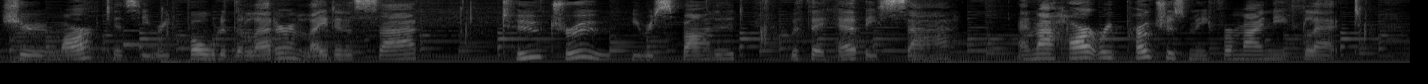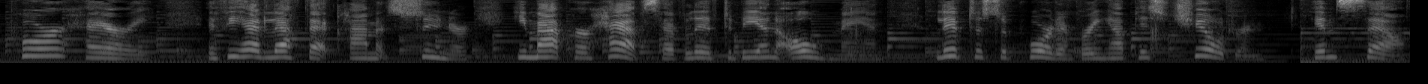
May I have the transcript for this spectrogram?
she remarked as he refolded the letter and laid it aside. Too true, he responded with a heavy sigh, and my heart reproaches me for my neglect. Poor Harry! If he had left that climate sooner, he might perhaps have lived to be an old man, lived to support and bring up his children, himself.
